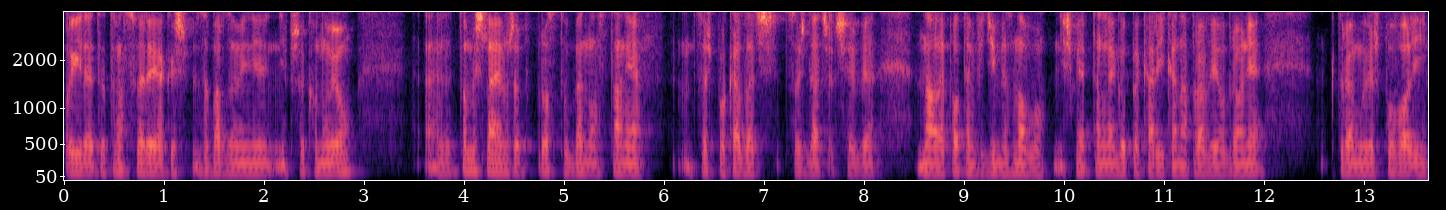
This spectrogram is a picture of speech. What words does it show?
o ile te transfery jakoś za bardzo mnie nie, nie przekonują, e, to myślałem, że po prostu będą w stanie coś pokazać, coś dać od siebie. No ale potem widzimy znowu nieśmiertelnego Pekarika na prawej obronie, któremu już powoli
